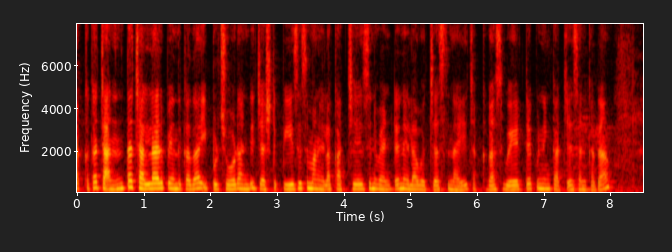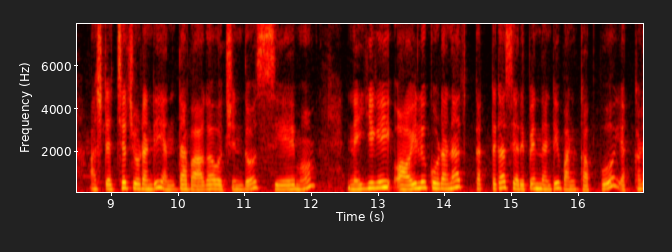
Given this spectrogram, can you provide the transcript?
చక్కగా అంతా చల్లారిపోయింది కదా. ఇప్పుడు చూడండి జస్ట్ పీసెస్ మనం ఇలా కట్ చేసిన వెంటనే ఇలా వచ్చేస్తున్నాయి. చక్కగా స్వేట్ టైప్ నేను కట్ చేశాను కదా. ఆ స్ట్రెచ్చర్ చూడండి ఎంత బాగా వచ్చిందో. సేమ్ నెయ్యి ఆయిల్ కూడా కరెక్ట్గా సరిపోయిందండి. వన్ కప్పు ఎక్కడ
